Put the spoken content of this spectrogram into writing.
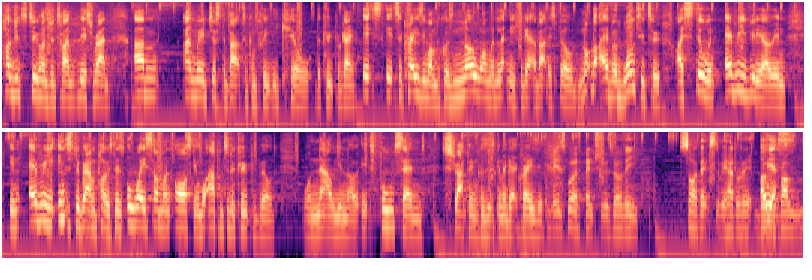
100 to 200 times this ran. Um, and we're just about to completely kill the Cupra game. It's, it's a crazy one because no one would let me forget about this build. Not that I ever wanted to. I still, in every video, in, in every Instagram post, there's always someone asking what happened to the Cupra build. Well, now you know. It's full send, strapping because it's going to get crazy. But it's worth mentioning as well the Syvecs that we had on it. Oh, will yes. Run,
